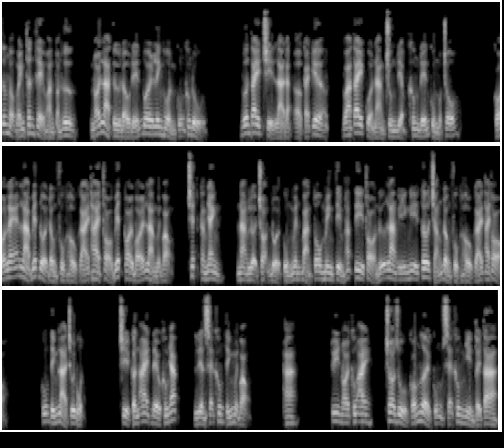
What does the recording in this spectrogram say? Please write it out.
khương ngọc ánh thân thể hoàn toàn hư, nói là từ đầu đến đôi linh hồn cũng không đủ. Vươn tay chỉ là đặt ở cái kia, và tay của nàng trùng điệp không đến cùng một chỗ. Có lẽ là biết đội đồng phục hầu gái thai thỏ biết coi bói làm nguyện vọng, chết càng nhanh, nàng lựa chọn đổi cùng nguyên bản tô minh tìm hắc ti thỏ nữ lang ý nghĩ tơ trắng đồng phục hầu gái thai thỏ. Cũng tính là chui bụt. Chỉ cần ai đều không nhắc, liền sẽ không tính nguyện vọng. A, tuy nói không ai, cho dù có người cũng sẽ không nhìn thấy ta,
